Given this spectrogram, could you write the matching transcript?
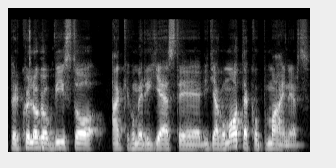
per quello che ho visto anche come richieste di Tiago Motta e Cop Miners.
